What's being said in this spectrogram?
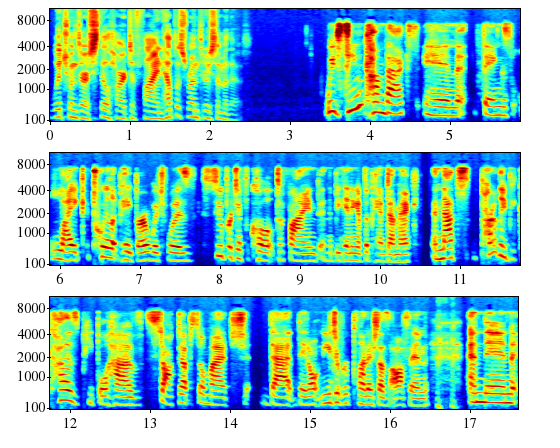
which ones are still hard to find. Help us run through some of those. We've seen comebacks in things like toilet paper, which was super difficult to find in the beginning of the pandemic. And that's partly because people have stocked up so much that they don't need to replenish as often. and then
